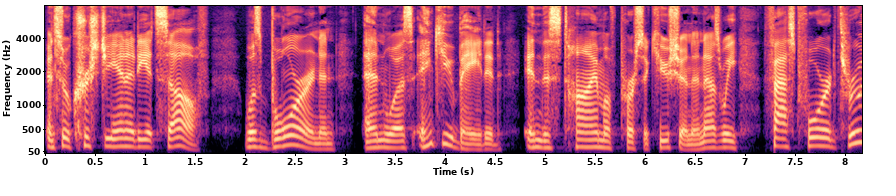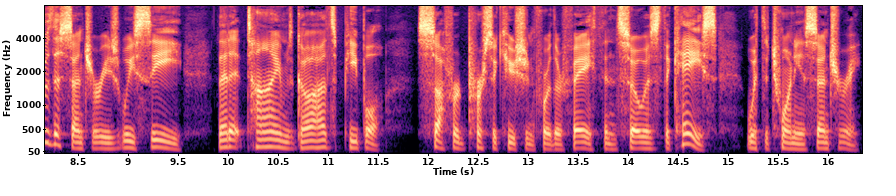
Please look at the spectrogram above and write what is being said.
And so Christianity itself was born and, and was incubated in this time of persecution. And as we fast forward through the centuries, we see that at times God's people suffered persecution for their faith, and so is the case with the 20th century.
